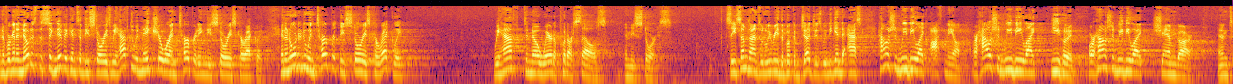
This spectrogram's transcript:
And if we're going to notice the significance of these stories, we have to make sure we're interpreting these stories correctly. And in order to interpret these stories correctly, we have to know where to put ourselves in these stories. See, sometimes when we read the book of Judges, we begin to ask, how should we be like Othniel? Or how should we be like Ehud? Or how should we be like Shamgar? And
